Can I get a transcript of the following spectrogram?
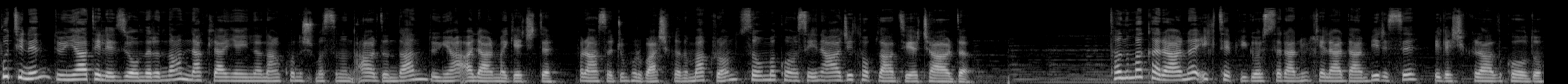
Putin'in dünya televizyonlarından naklen yayınlanan konuşmasının ardından dünya alarma geçti. Fransa Cumhurbaşkanı Macron Savunma Konseyi'ni acil toplantıya çağırdı. Tanıma kararına ilk tepki gösteren ülkelerden birisi Birleşik Krallık oldu.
